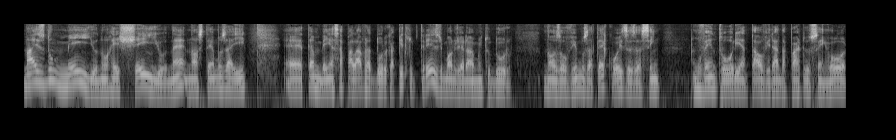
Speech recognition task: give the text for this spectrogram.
Mas no meio, no recheio, né, nós temos aí é, também essa palavra duro. Capítulo 13, de modo geral, é muito duro. Nós ouvimos até coisas assim um vento oriental virá da parte do Senhor,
